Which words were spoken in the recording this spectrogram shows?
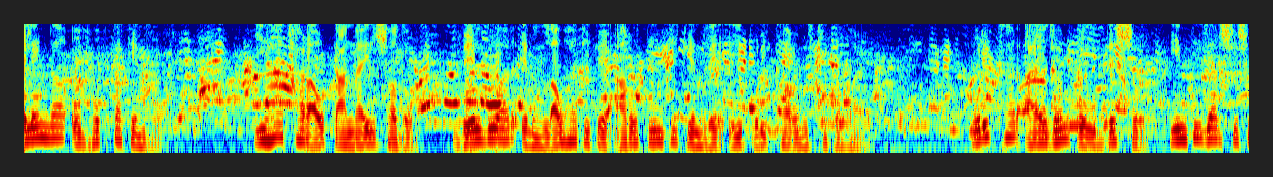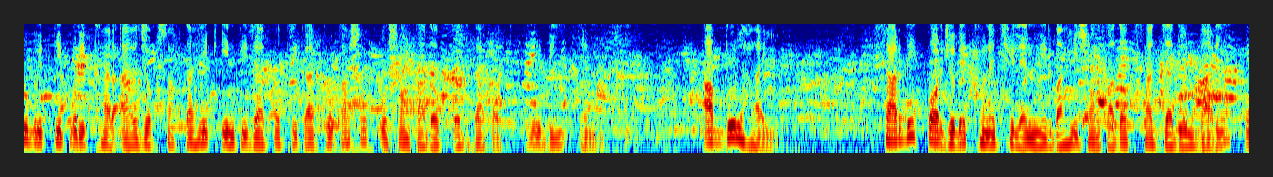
এলেঙ্গা ও ভোক্তা কেন্দ্র। ইহা ছাড়াও টাঙ্গাইল সদর, বেলদুয়ার এবং লাউহাটিতে আরও তিনটি কেন্দ্রে এই পরীক্ষা অনুষ্ঠিত হয়। পরীক্ষার আয়োজন ও উদ্দেশ্য ইন্তিজার শিশুবৃত্তি পরীক্ষার আয়োজক সাপ্তাহিক ইন্তিজার পত্রিকার প্রকাশক ও সম্পাদক অধ্যাপক A B M. Abdul Hai. সার্বিক পর্যবেক্ষণে ছিলেন নির্বাহী সম্পাদক সাজ্জাদুল বাড়ি ও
